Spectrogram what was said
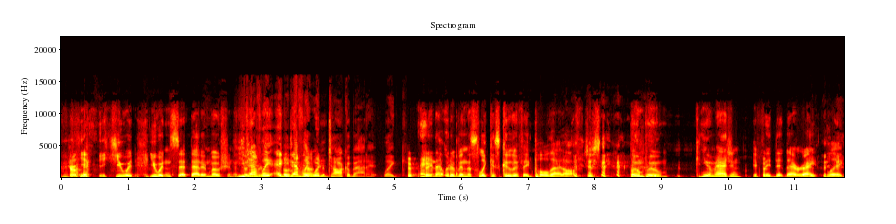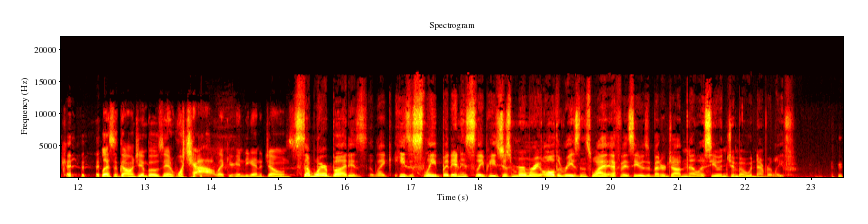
yeah, you would you wouldn't set that in motion. Until You definitely were and you definitely confident. wouldn't talk about it. Like Man, that would have been the slickest coup if they'd pull that off. Just boom, boom. Can you imagine if they did that right? Like, Les is gone, Jimbo's in. Watcha! Like you're Indiana Jones. somewhere Bud is like he's asleep, but in his sleep he's just murmuring all the reasons why FSU is a better job than LSU and Jimbo would never leave.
